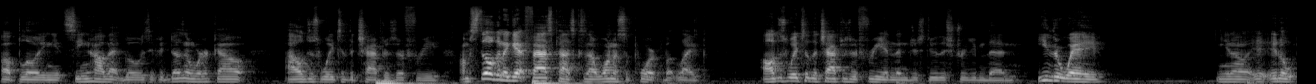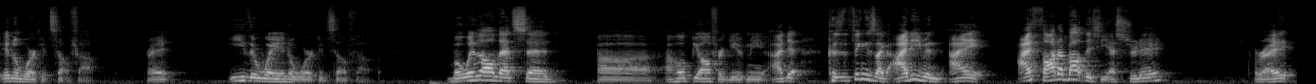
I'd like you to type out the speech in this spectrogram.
uploading it, seeing how that goes. If it doesn't work out, I'll just wait till the chapters are free. I'm still gonna get FastPass because I want to support, but like, I'll just wait till the chapters are free and then just do the stream. Then either way, you know, it, it'll it'll work itself out, right? Either way, it'll work itself out. But with all that said, uh, I hope y'all forgive me. I did because the thing is like I didn't even I I thought about this yesterday, right?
